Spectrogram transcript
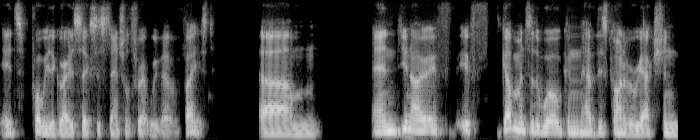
it's probably the greatest existential threat we've ever faced. Um, and you know, if if governments of the world can have this kind of a reaction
